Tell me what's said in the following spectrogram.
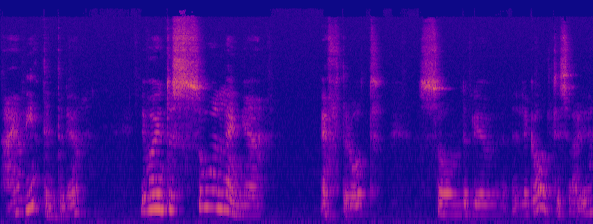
Nej, jag vet inte det. det var ju inte så länge efteråt som det blev legalt i Sverige.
